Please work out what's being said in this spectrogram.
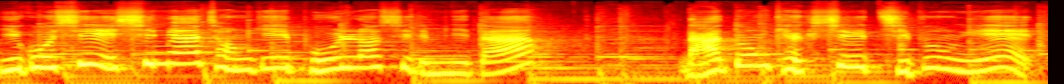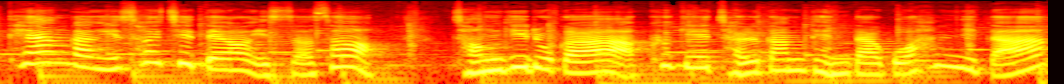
이곳이 심야 전기 보일러실입니다. 나동 객실 지붕 위에 태양광이 설치되어 있어서 전기료가 크게 절감된다고 합니다.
